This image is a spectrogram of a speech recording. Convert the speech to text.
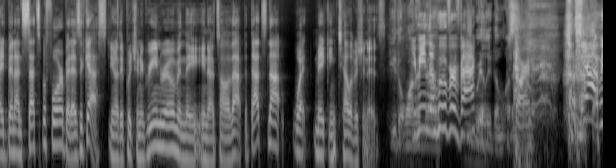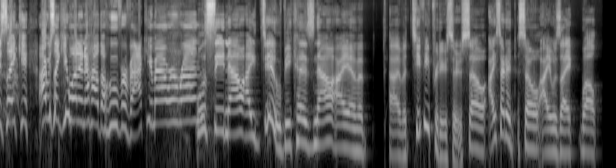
I'd been on sets before, but as a guest, you know, they put you in a green room and they, you know, it's all of that. But that's not what making television is. You don't want. You mean know. the Hoover vacuum? Really don't want. Sorry. yeah, I was like, I was like, you want to know how the Hoover vacuum hour runs? Well, see, now I do because now I am a I'm a TV producer. So I started. So I was like, well,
